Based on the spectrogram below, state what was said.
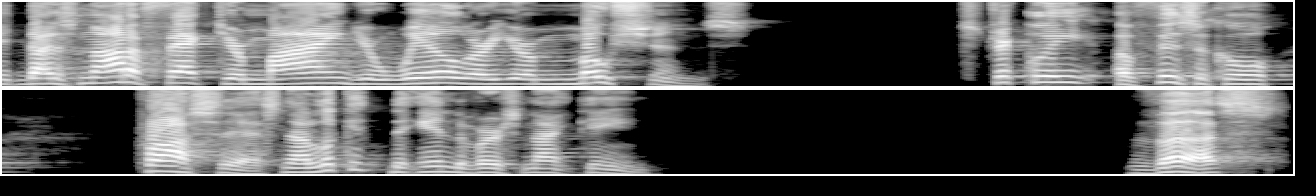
It does not affect your mind, your will, or your emotions. Strictly a physical process. Now look at the end of verse 19. Thus,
